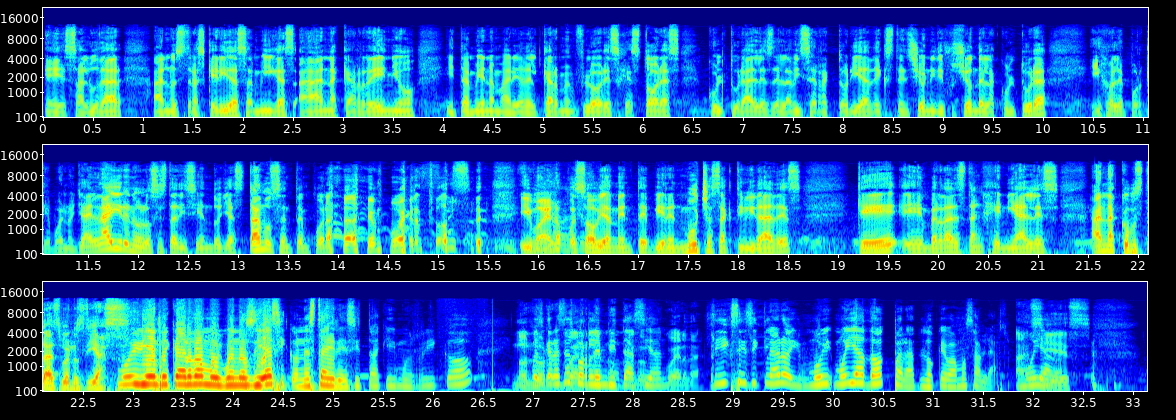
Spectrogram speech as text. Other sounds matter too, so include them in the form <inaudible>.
eh, saludar a nuestras queridas amigas, a Ana Carreño y también a María del Carmen Flores, gestoras culturales de la Vicerrectoría de Extensión y Difusión de la Cultura. Híjole, porque bueno, ya el aire nos los está diciendo, ya estamos en temporada de muertos. <laughs> Y bueno, pues obviamente vienen muchas actividades que eh, en verdad están geniales. Ana, ¿cómo estás? Buenos días. Muy bien, Ricardo, muy buenos días y con este airecito aquí muy rico pues gracias por la invitación. sí, sí, sí, claro, y muy, muy ad hoc para lo que vamos a hablar. Muy Así es.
